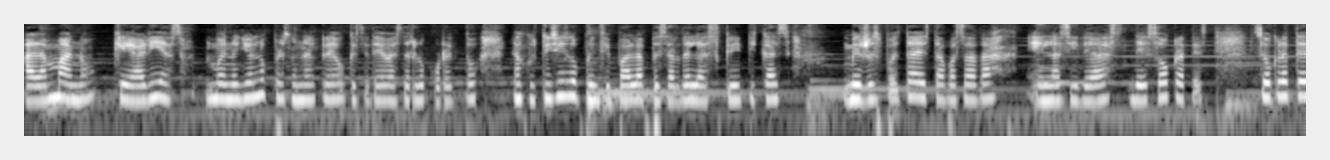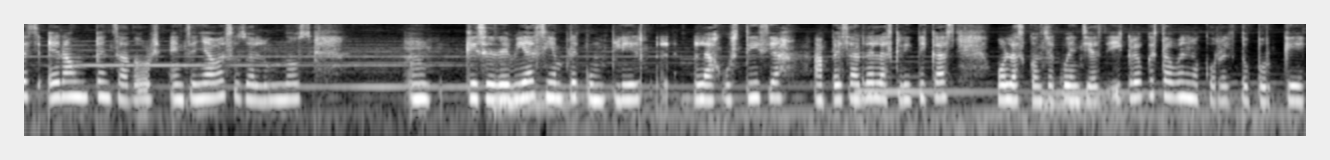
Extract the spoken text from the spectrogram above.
a la mano. ¿Qué harías? Bueno, yo en lo personal creo que se debe hacer lo correcto. La justicia es lo principal a pesar de las críticas. Mi respuesta está basada en las ideas de Sócrates. Sócrates era un pensador, enseñaba a sus alumnos mm, que se debía siempre cumplir la justicia a pesar de las críticas o las consecuencias. Y creo que estaba en lo correcto porque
